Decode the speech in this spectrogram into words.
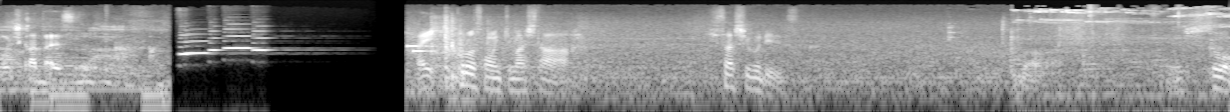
美味しかったです。はいクロソン来ました。久しぶりです。うわ美味しそう。いや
